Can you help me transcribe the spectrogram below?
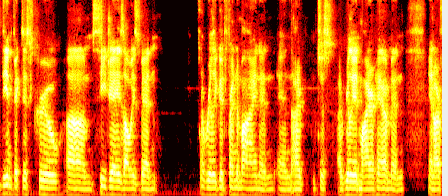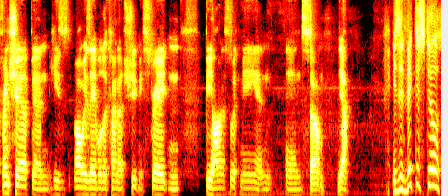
the Invictus crew. Um, CJ has always been a really good friend of mine, and and I just I really admire him and and our friendship. And he's always able to kind of shoot me straight and be honest with me, and and so yeah. Is it Invictus still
